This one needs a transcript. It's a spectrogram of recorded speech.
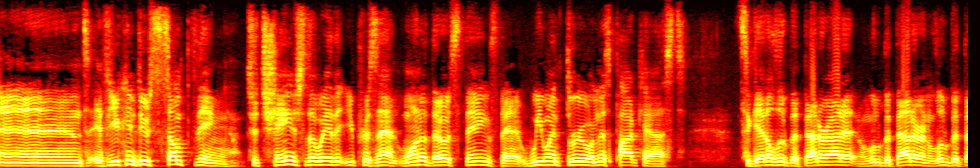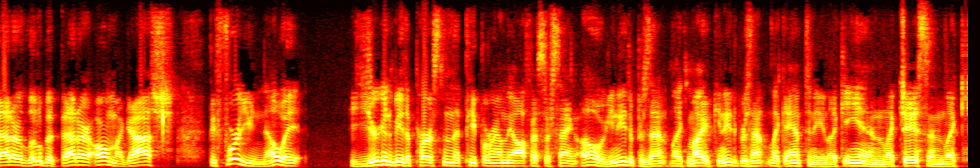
And if you can do something to change the way that you present, one of those things that we went through on this podcast to get a little bit better at it and a little bit better and a little bit better, a little bit better, oh my gosh, before you know it, you're going to be the person that people around the office are saying, oh, you need to present like Mike, you need to present like Anthony, like Ian, like Jason, like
